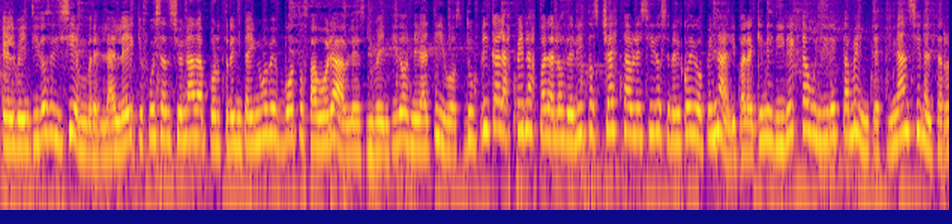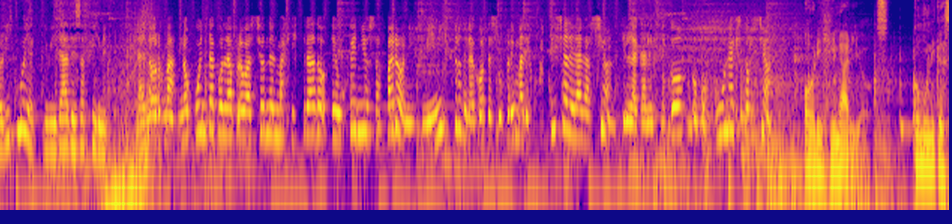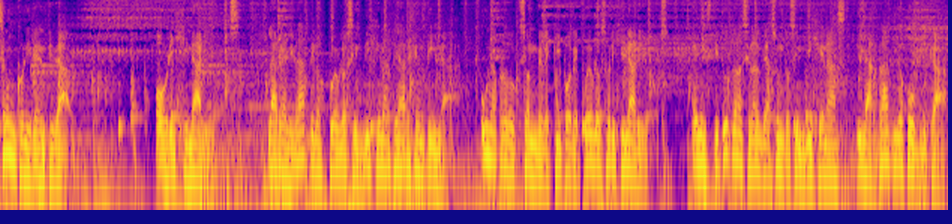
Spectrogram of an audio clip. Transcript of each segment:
El 22 de diciembre, la ley que fue sancionada por 39 votos favorables y 22 negativos duplica las penas para los delitos ya establecidos en el Código Penal y para quienes directa o indirectamente financien el terrorismo y actividades afines. La norma no cuenta con la aprobación del magistrado Eugenio Zaffaroni, ministro de la Corte Suprema de Justicia de la Nación, quien la calificó como una extorsión. Originarios. Comunicación con identidad. Originarios. La realidad de los pueblos indígenas de Argentina. Una producción del equipo de pueblos originarios, el Instituto Nacional de Asuntos Indígenas y la Radio Pública.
